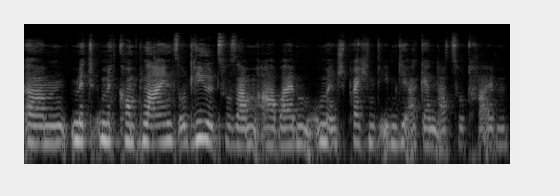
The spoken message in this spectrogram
ähm, mit, mit Compliance und Legal zusammenarbeiten, um entsprechend eben die Agenda zu treiben.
